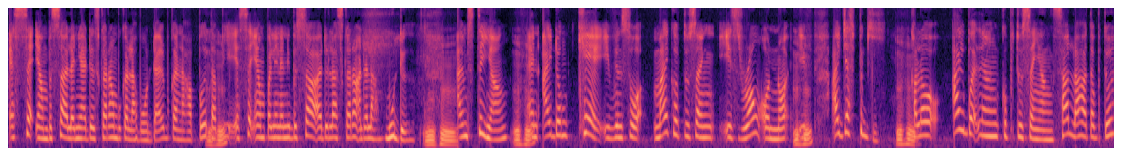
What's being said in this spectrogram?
aset yang besar lah ni ada sekarang bukanlah modal, bukanlah apa. Mm-hmm. Tapi aset yang paling lani besar adalah sekarang adalah muda. Mhm. I'm still young mm-hmm. and I don't care even so my keputusan is wrong or not mm-hmm. if I just pergi. Mm-hmm. Kalau I buat yang keputusan yang salah atau betul,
